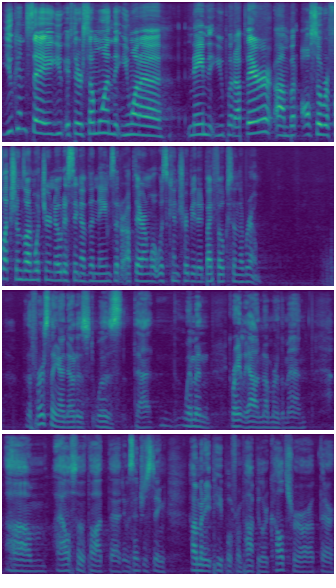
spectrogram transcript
You can say you, if there's someone that you want to name that you put up there, um, but also reflections on what you're noticing of the names that are up there and what was contributed by folks in the room. The first thing I noticed was that women greatly outnumber the men. Um, I also thought that it was interesting how many people from popular culture are up there.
